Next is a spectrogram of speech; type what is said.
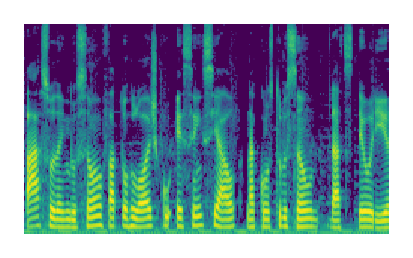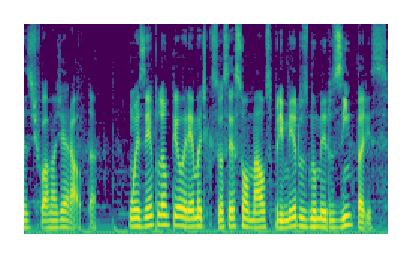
passo da indução é um fator lógico essencial na construção das teorias de forma geral, tá? Um exemplo é um teorema de que se você somar os primeiros números ímpares,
